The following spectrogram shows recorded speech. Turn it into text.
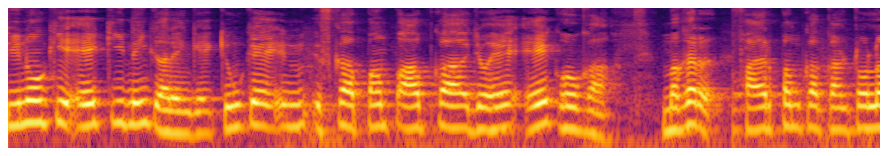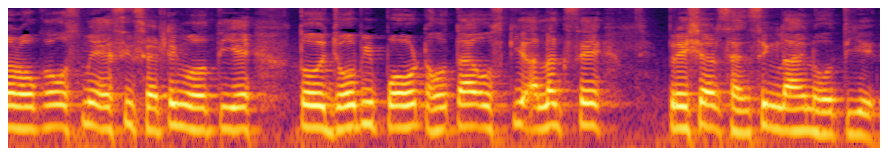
तीनों की एक ही नहीं करेंगे, क्योंकि इन, इसका पंप आपका जो है, एक होगा। मगर फायर पंप का कंट्रोलर होगा, उसमें ऐसी सेटिंग होती है तो जो भी पोर्ट होता है, उसकी अलग से प्रेशर सेंसिंग लाइन होती है।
